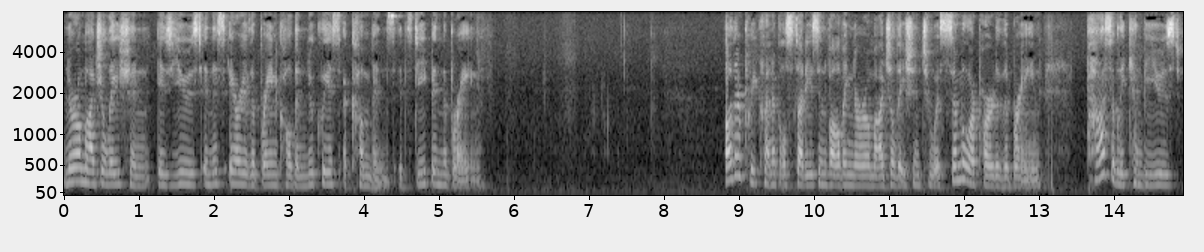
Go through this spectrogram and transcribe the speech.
neuromodulation is used in this area of the brain called the nucleus accumbens. It's deep in the brain. Other preclinical studies involving neuromodulation to a similar part of the brain possibly can be used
